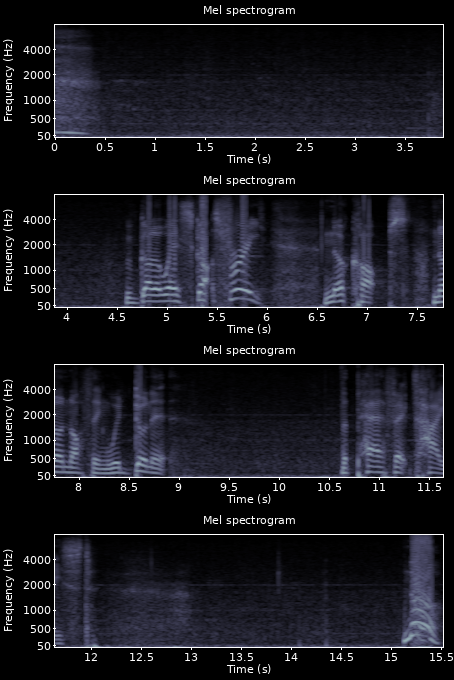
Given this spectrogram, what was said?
We've got away Scots free. No cops, no nothing. We've done it. The perfect heist. No!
